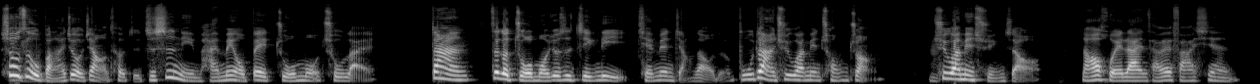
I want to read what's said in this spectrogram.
数字五本来就有这样的特质，只是你还没有被琢磨出来。当然，这个琢磨就是经历前面讲到的，不断的去外面冲撞，去外面寻找，然后回来你才会发现。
